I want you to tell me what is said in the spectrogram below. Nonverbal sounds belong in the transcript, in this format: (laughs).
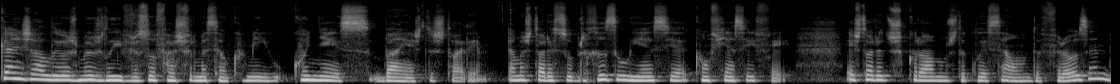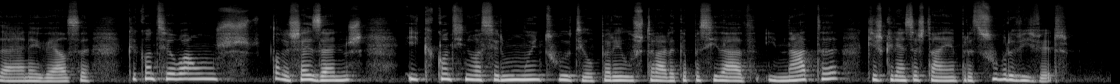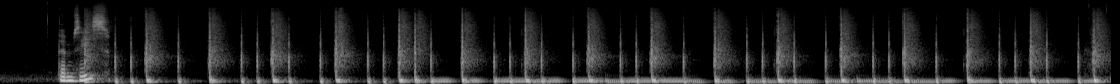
Quem já leu os meus livros ou faz formação comigo conhece bem esta história. É uma história sobre resiliência, confiança e fé. É a história dos cromos da coleção da Frozen, da Ana e da Elsa, que aconteceu há uns, talvez, seis anos e que continua a ser muito útil para ilustrar a capacidade inata que as crianças têm para sobreviver. Vamos a isso?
